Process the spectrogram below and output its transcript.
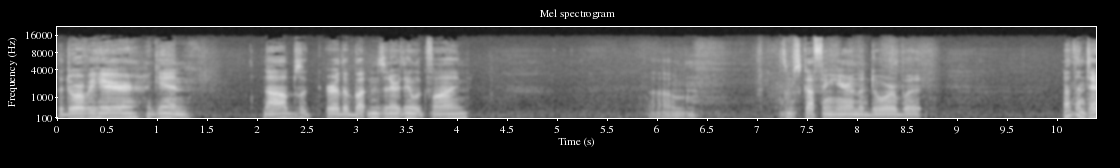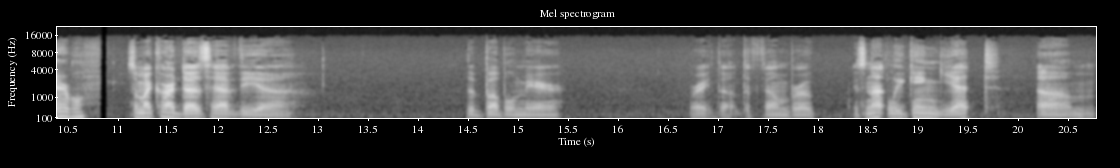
the door over here, again, knobs look, or the buttons and everything look fine. Um, some scuffing here in the door, but nothing terrible. So my car does have the uh, the bubble mirror. Right, the the film broke. It's not leaking yet. Um,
